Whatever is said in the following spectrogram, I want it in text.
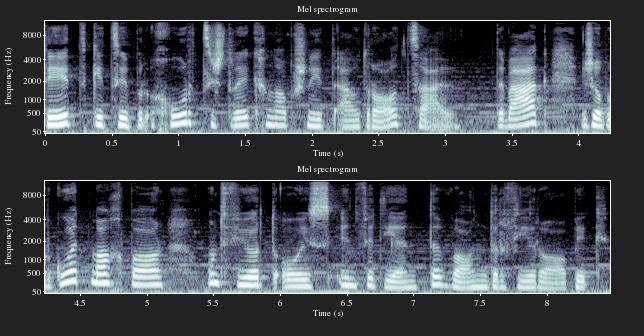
Dort gibt es über kurze Streckenabschnitte auch Drahtseil. Der Weg ist aber gut machbar und führt uns in verdienten Wanderfeierabend.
